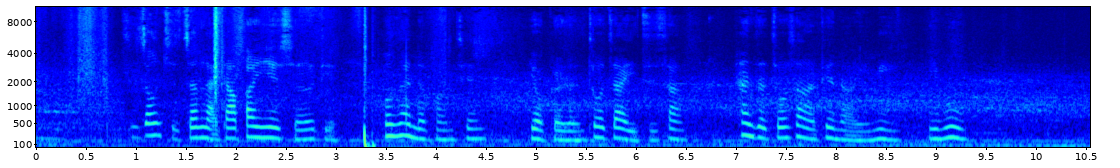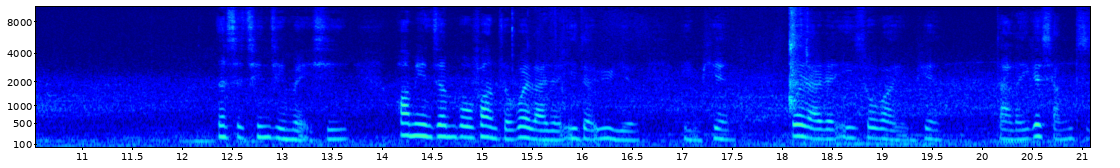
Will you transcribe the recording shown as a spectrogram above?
那里。时钟指针来到半夜十二点，昏暗的房间，有个人坐在椅子上，看着桌上的电脑荧幕，荧幕。那是清井美希，画面正播放着未来人一的预言影片。未来人一说完影片，打了一个响指。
